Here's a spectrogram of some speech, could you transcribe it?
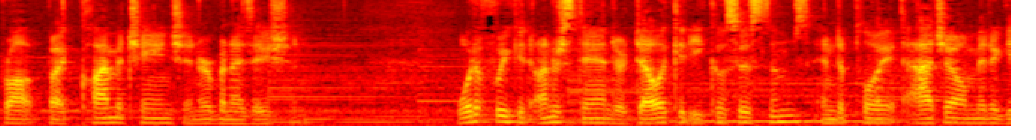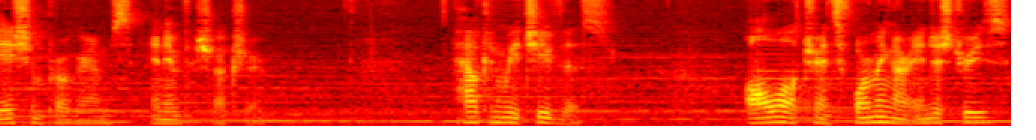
brought by climate change and urbanization? What if we could understand our delicate ecosystems and deploy agile mitigation programs and infrastructure? How can we achieve this? All while transforming our industries,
